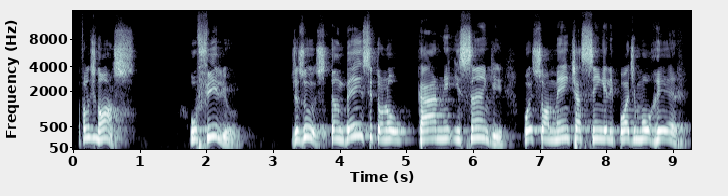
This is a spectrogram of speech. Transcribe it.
Está falando de nós. O filho, Jesus, também se tornou carne e sangue, pois somente assim ele pode morrer.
